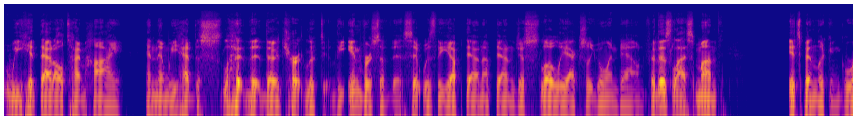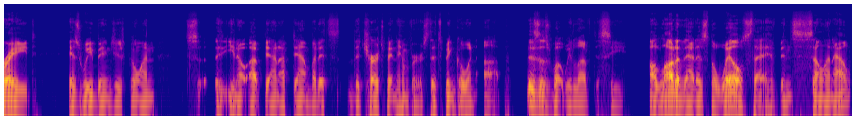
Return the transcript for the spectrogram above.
we hit that all time high, and then we had the, sl- the the chart looked the inverse of this. It was the up down up down, just slowly actually going down. For this last month, it's been looking great as we've been just going you know up down up down but it's the chart's been inverse it's been going up this is what we love to see. A lot of that is the whales that have been selling out,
